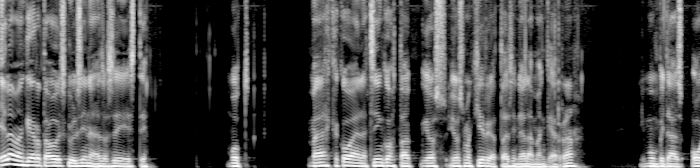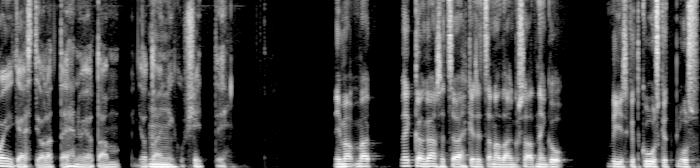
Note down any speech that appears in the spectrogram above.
Elämänkerta olisi kyllä sinänsä siisti. Mutta mä ehkä koen, että siinä kohtaa, jos, jos mä kirjoittaisin elämänkerran, niin mun pitäisi oikeasti olla tehnyt jotain, jotain mm. niinku shittiä. Niin mä, mä veikkaan kanssa, että se on ehkä sit sanotaan, kun sä oot niinku 50-60 plus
